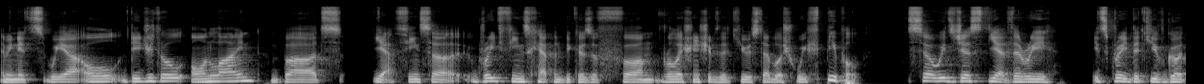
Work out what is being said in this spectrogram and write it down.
I mean, it's we are all digital online, but yeah, things uh, great things happen because of um, relationships that you establish with people. So it's just yeah, very. It's great that you've got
